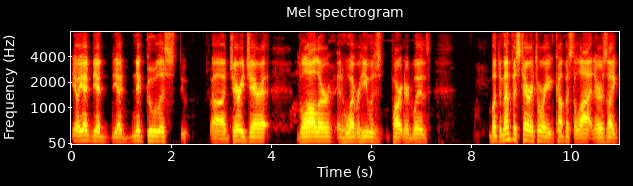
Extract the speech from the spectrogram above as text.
you know, you had, you had, you had Nick Gulas, uh, Jerry Jarrett, Lawler, and whoever he was partnered with. But the Memphis territory encompassed a lot, and there was like,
